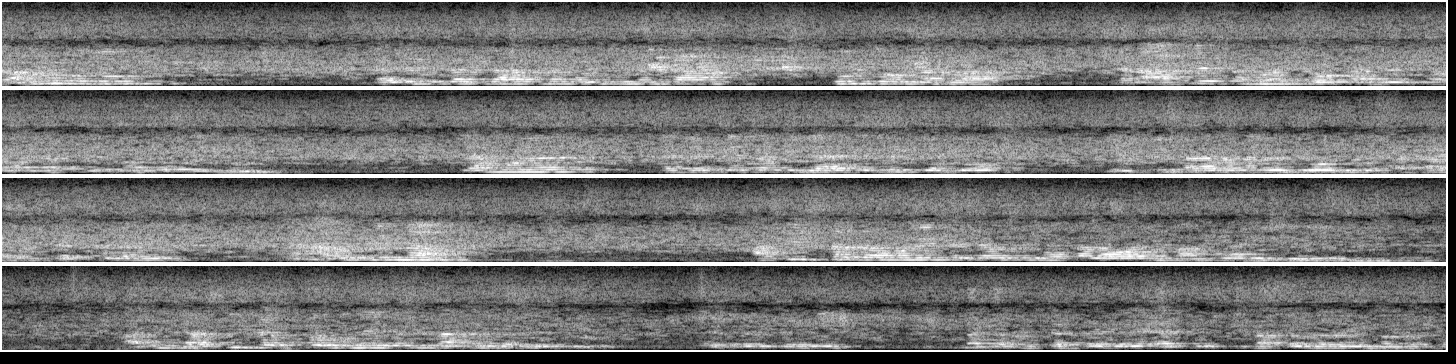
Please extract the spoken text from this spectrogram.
जाणून बुजून त्याच्या विकासकारांना बघून त्यांना खून करून लागला कारण असे समाज शोक आदिवासी समाजात निर्माण करून घेऊन त्यामुळे त्या घटनेचा मी जयादेखील करतो एस पी साहेबांना भेटलो म्हणजे सरकारकडून चर्चा झाली. आणि आरोपींना अशीच सजा व्हावी त्याच्यावरती मोका लावायची मागणी आणि केली. आणि जास्तीत जास्त गुन्हे कसे दाखल झाले होते त्याच्यावर त्यांनी त्याच्यावर चर्चा केली. ॲक्टिव्हिटी दाखल झाली मदत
